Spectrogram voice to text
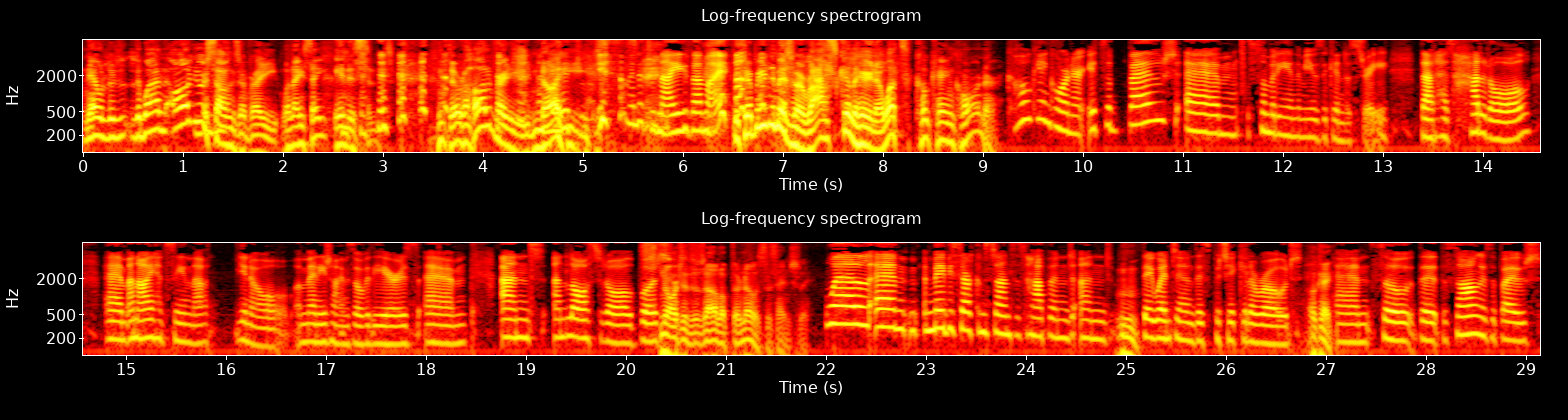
now, Lu- Luan. All your songs are very. When I say innocent, they're all very I'm a little- nice. I'm a little naive, am I? But you're being a bit of a rascal here now. What's Cocaine Corner? Cocaine Corner. It's about um, somebody in the music industry that has had it all, um, and I have seen that, you know, many times over the years, um, and and lost it all. But Snorted it all up their nose, essentially. well, um, maybe circumstances happened, and they went down this particular road. Mm. Okay. Um, so the the song is about.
